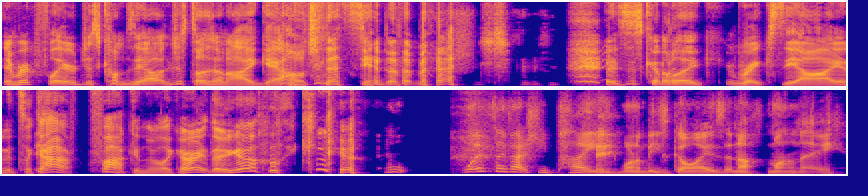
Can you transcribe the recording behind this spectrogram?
and Ric Flair just comes out and just does an eye gouge, and that's the end of the match. it's just kind of like rakes the eye, and it's like ah fuck, and they're like, all right, there you go. Like, What if they've actually paid one of these guys enough money?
